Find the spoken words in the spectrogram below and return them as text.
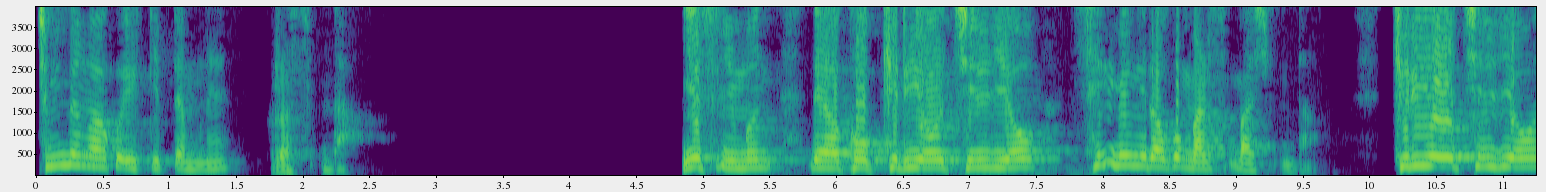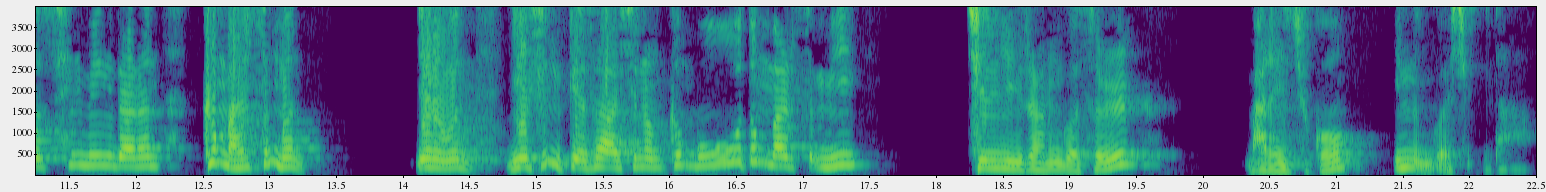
증명하고 있기 때문에 그렇습니다. 예수님은 내가 곧 길이요 진리요 생명이라고 말씀하십니다. 길이요 진리요 생명이라는 그 말씀은 여러분 예수님께서 하시는 그 모든 말씀이 진리라는 것을 말해주고 있는 것입니다.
